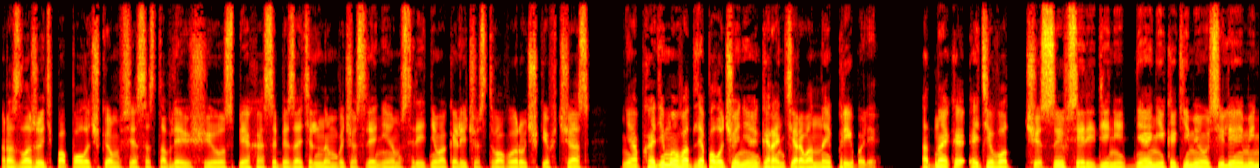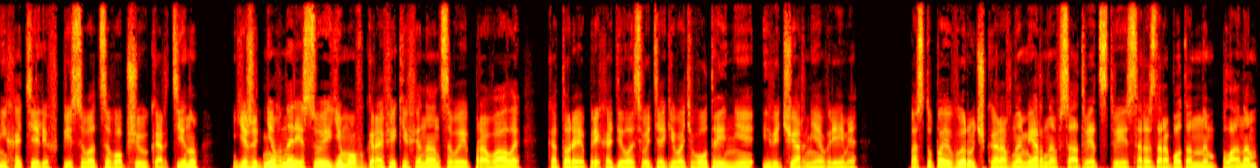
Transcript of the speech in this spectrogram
разложить по полочкам все составляющие успеха с обязательным вычислением среднего количества выручки в час, необходимого для получения гарантированной прибыли. Однако эти вот часы в середине дня никакими усилиями не хотели вписываться в общую картину, ежедневно рисуя ему в графике финансовые провалы, которые приходилось вытягивать в утреннее и вечернее время. Поступая выручка равномерно в соответствии с разработанным планом,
